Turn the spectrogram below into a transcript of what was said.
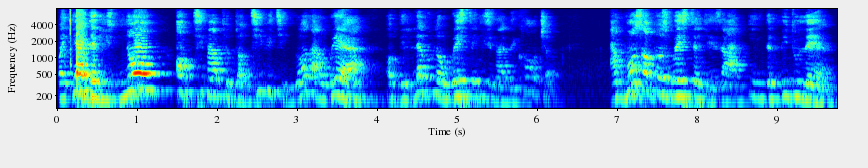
But yet there is no optimal productivity. We're all aware of the level of wastages in agriculture. And most of those wastages are in the middle layer.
